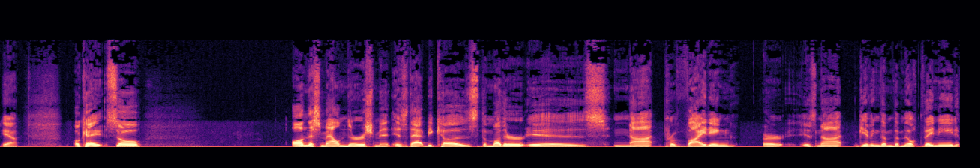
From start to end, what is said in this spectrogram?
yeah. Okay, so on this malnourishment, is that because the mother is not providing or is not giving them the milk they need,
